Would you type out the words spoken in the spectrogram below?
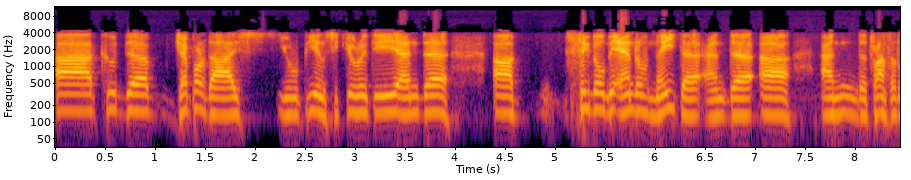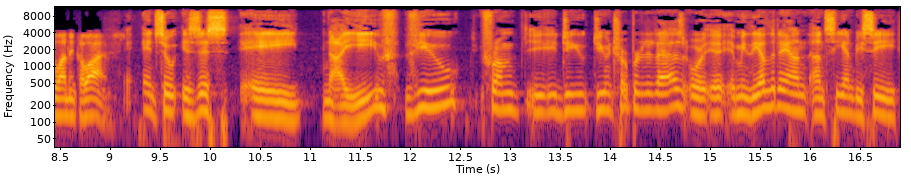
uh, could uh, jeopardize European security and uh, uh, signal the end of NATO and uh, and the transatlantic alliance. And so, is this a naive view from do you do you interpret it as? Or I mean the other day on on CNBC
